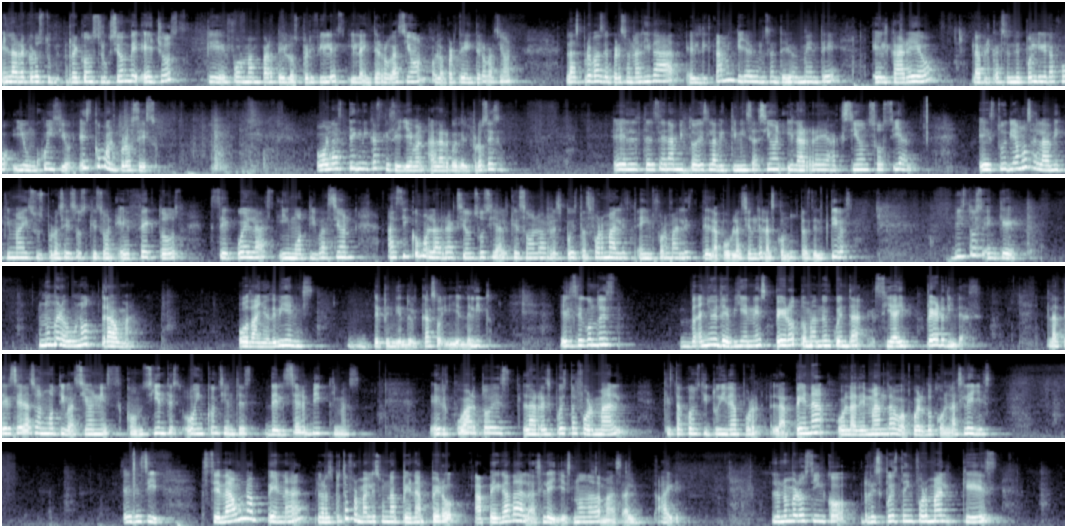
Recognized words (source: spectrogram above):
En la reconstrucción de hechos que forman parte de los perfiles y la interrogación o la parte de interrogación, las pruebas de personalidad, el dictamen que ya vimos anteriormente, el careo, la aplicación de polígrafo y un juicio. Es como el proceso o las técnicas que se llevan a largo del proceso. El tercer ámbito es la victimización y la reacción social. Estudiamos a la víctima y sus procesos que son efectos, secuelas y motivación, así como la reacción social que son las respuestas formales e informales de la población de las conductas delictivas. Vistos en que, número uno, trauma o daño de bienes, dependiendo del caso y el delito. El segundo es daño de bienes, pero tomando en cuenta si hay pérdidas. La tercera son motivaciones conscientes o inconscientes del ser víctimas. El cuarto es la respuesta formal que está constituida por la pena o la demanda o acuerdo con las leyes. Es decir, se da una pena, la respuesta formal es una pena, pero apegada a las leyes, no nada más al aire. La número 5, respuesta informal, que es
